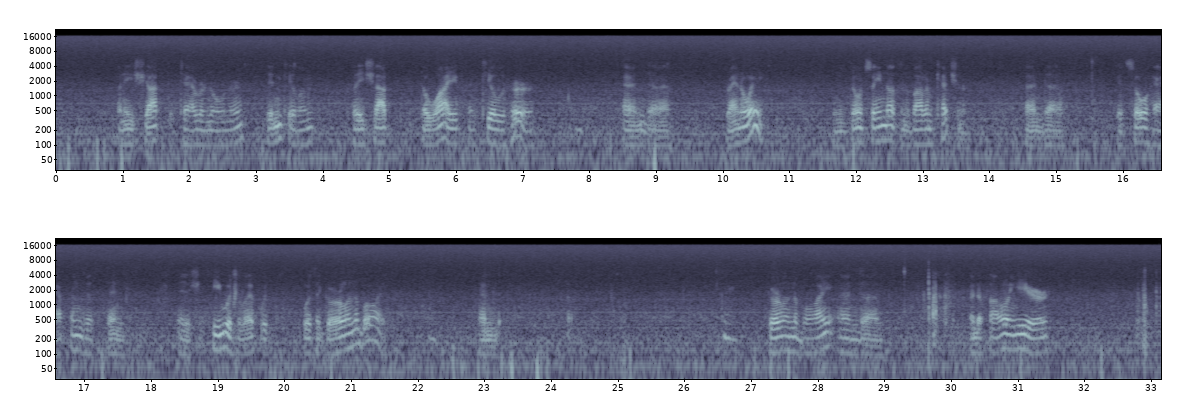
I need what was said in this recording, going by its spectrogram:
and he shot the tavern owner, didn't kill him, but he shot the wife and killed her and uh, ran away. And don't say nothing about him catching him. And uh, it so happened that then he was left with with a girl and a boy. And uh, girl and a boy, and uh, and the following year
